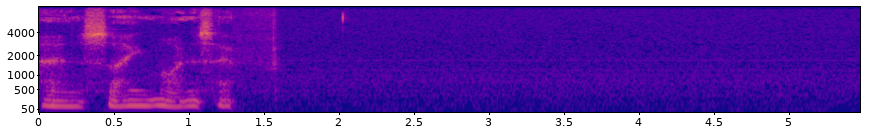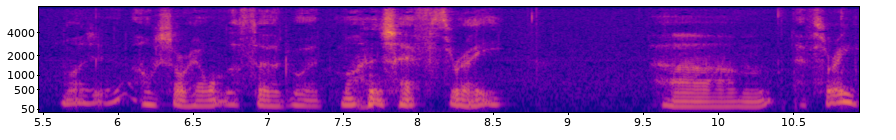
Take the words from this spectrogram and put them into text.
and say minus F. What is it? Oh, sorry, I want the third word. Minus F3. Um, F3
